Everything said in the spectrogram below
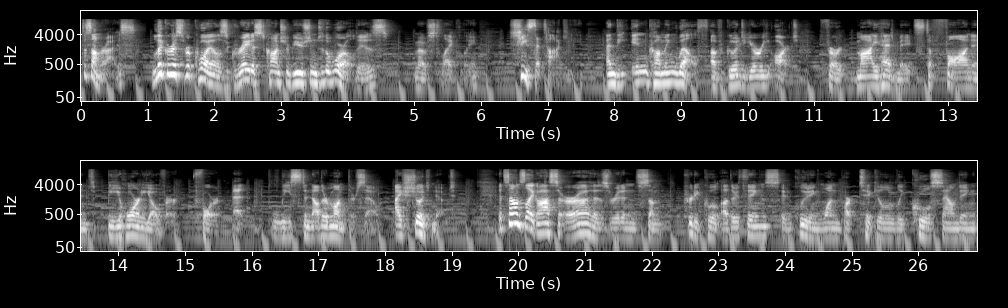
To summarize, Lycoris Recoil's greatest contribution to the world is, most likely, ChisaTaki, and the incoming wealth of good Yuri art for my headmates to fawn and be horny over for at least another month or so. I should note. It sounds like Asaura has written some pretty cool other things, including one particularly cool sounding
